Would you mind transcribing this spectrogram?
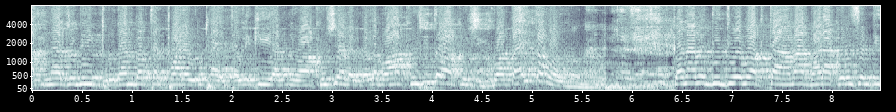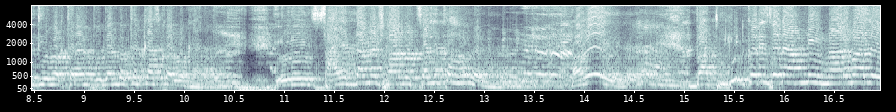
আপনার যদি প্রধান বক্তার পরে উঠাই তাহলে কি আপনি অখুশি হবেন? বললাম, অখুশি তো অখুশি, কথাই তো বলব না। কারণ আমি দ্বিতীয় বক্তা, আমার ভাড়া করেছেন দ্বিতীয় বক্তার আমি প্রধান বক্তার কাজ করব কেন? এই চায়ের দামে শরবত চালিত হবে না। হবে? বা টিকিট করেছেন আপনি নর্মালে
